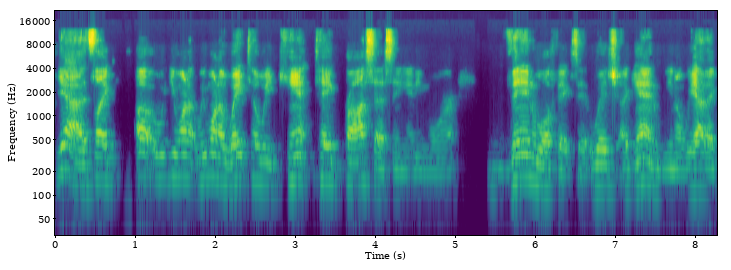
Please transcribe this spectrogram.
Yeah it's like oh you want to we want to wait till we can't take processing anymore then we'll fix it. Which again, you know, we had a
